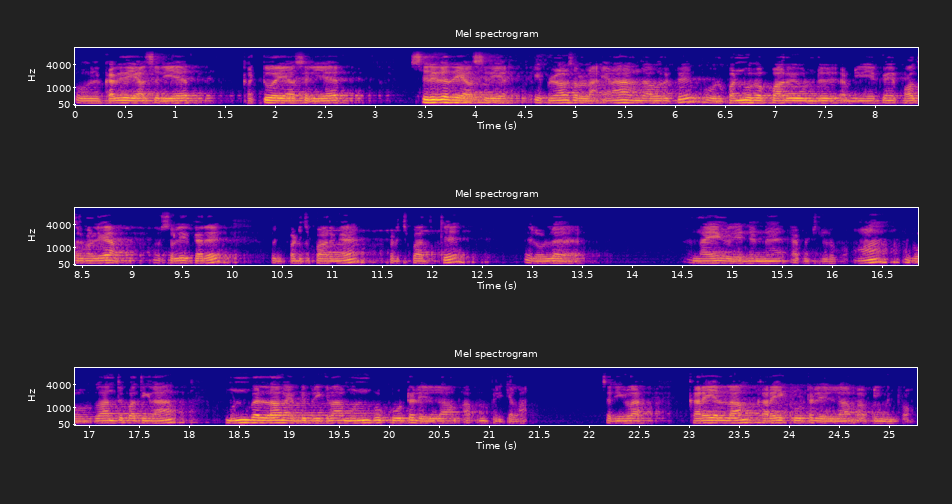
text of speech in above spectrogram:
ஒரு கவிதை ஆசிரியர் கட்டுரை ஆசிரியர் சிறுகதை ஆசிரியர் இப்படிலாம் சொல்லலாம். ஏன்னா அந்த அவருக்கு ஒரு பன்முக பார்வை உண்டு அப்படின்னு ஏற்கனவே பார்த்துருக்கோம் இல்லையா? அவர் சொல்லியிருக்காரு. கொஞ்சம் படித்து பாருங்கள் படித்து பார்த்துட்டு இதில் உள்ள நயங்கள் என்னென்ன அப்படின்னு சொல்லியிருக்கோம் ஆ இப்போ உதாரணத்துக்கு பார்த்தீங்கன்னா முன்பெல்லாம் எப்படி பிரிக்கலாம்? முன்பு கூட்டல் எல்லாம் அப்படின்னு பிரிக்கலாம். சரிங்களா? கரையெல்லாம் கரை கூட்டல் எல்லாம் அப்படின்றோம்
